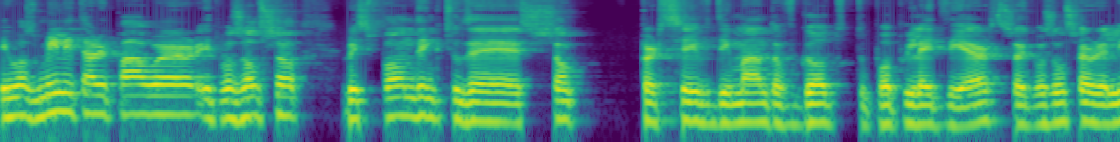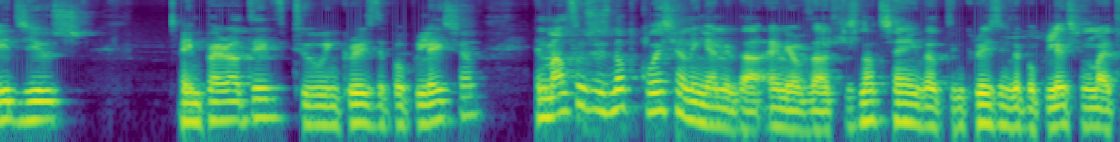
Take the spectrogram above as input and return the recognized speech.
It was military power, it was also responding to the so perceived demand of God to populate the earth. So it was also a religious imperative to increase the population. And Malthus is not questioning any of, that, any of that. He's not saying that increasing the population might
